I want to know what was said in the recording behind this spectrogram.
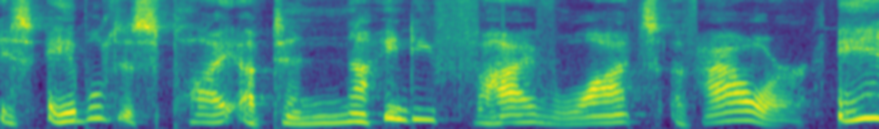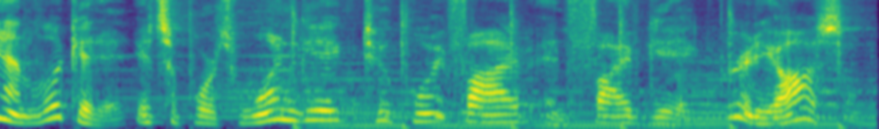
is able to supply up to 95 watts of power. And look at it, it supports 1 gig, 2.5, and 5 gig. Pretty awesome.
